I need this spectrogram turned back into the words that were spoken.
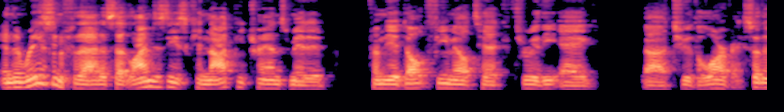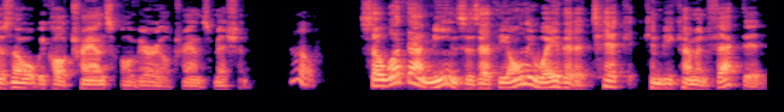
And the reason for that is that Lyme disease cannot be transmitted from the adult female tick through the egg uh, to the larvae. So there's no what we call transovarial transmission. Oh. So what that means is that the only way that a tick can become infected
